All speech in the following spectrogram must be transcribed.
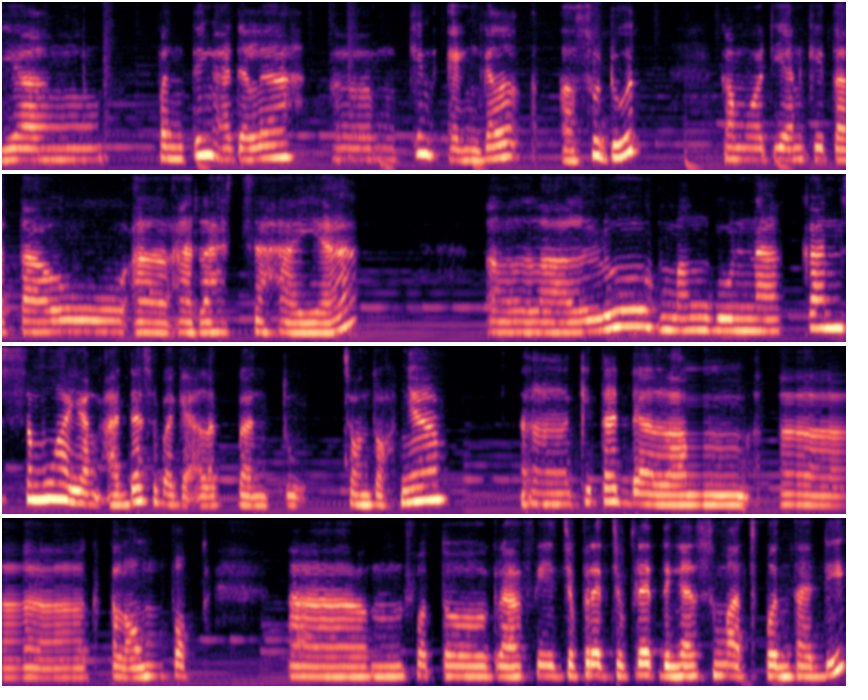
Yang penting adalah uh, mungkin angle uh, sudut, kemudian kita tahu uh, arah cahaya, lalu menggunakan semua yang ada sebagai alat bantu. Contohnya uh, kita dalam uh, kelompok um, fotografi jepret-jepret dengan smartphone tadi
